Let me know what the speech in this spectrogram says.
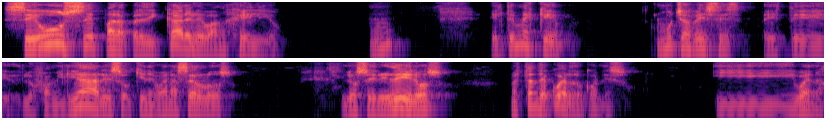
se use para predicar el Evangelio. El tema es que muchas veces este, los familiares o quienes van a ser los, los herederos no están de acuerdo con eso. Y bueno,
